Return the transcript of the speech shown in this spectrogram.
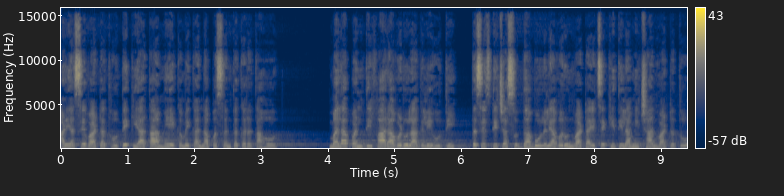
आणि असे वाटत होते की आता आम्ही एकमेकांना पसंत करत आहोत. मला पण ती फार आवडू लागली होती तसेच तिच्या सुद्धा बोलल्यावरून वाटायचे की तिला मी छान वाटतो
